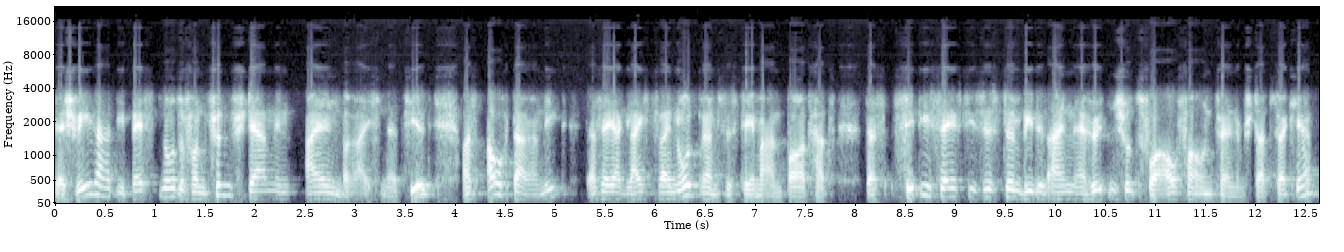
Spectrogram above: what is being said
Der Schwede hat die Bestnote von fünf Sternen in allen Bereichen erzielt, was auch daran liegt, dass er ja gleich zwei Notbremssysteme an Bord hat. Das City Safety System bietet einen erhöhten Schutz vor Auffahrunfällen im Stadtverkehr.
